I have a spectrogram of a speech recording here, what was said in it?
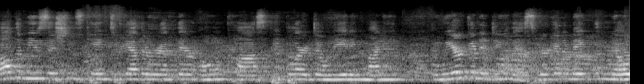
all the musicians came together at their own cost. People are donating money, and we are going to do this. We're going to make them know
